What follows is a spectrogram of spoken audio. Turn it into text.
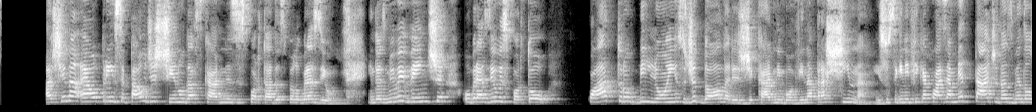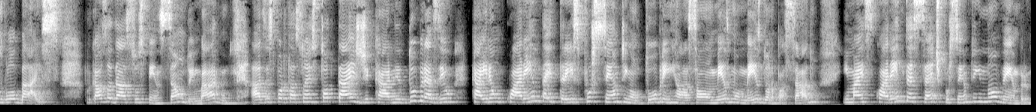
A China é o principal destino das carnes exportadas pelo Brasil. Em 2020, o Brasil exportou 4 bilhões de dólares de carne bovina para a China. Isso significa quase a metade das vendas globais. Por causa da suspensão do embargo, as exportações totais de carne do Brasil caíram 43% em outubro em relação ao mesmo mês do ano passado e mais 47% em novembro.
